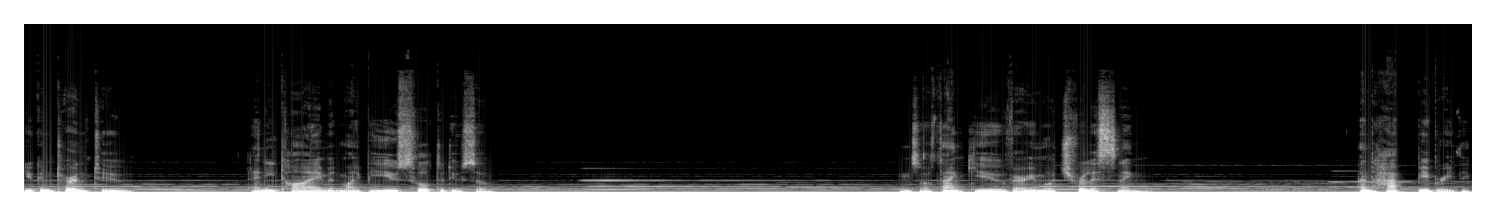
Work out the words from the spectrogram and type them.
you can turn to any time it might be useful to do so. And so, thank you very much for listening and happy breathing.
